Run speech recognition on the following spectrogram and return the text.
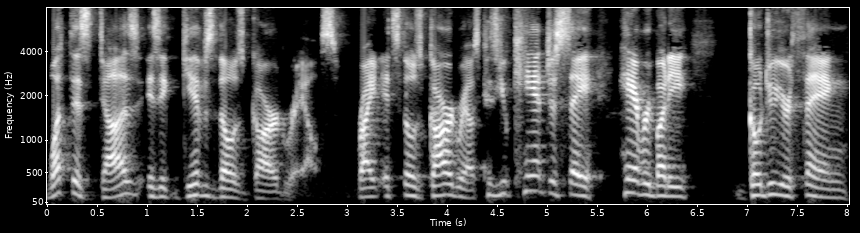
what this does is it gives those guardrails, right? It's those guardrails because you can't just say, "Hey, everybody, go do your thing."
